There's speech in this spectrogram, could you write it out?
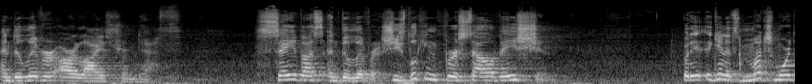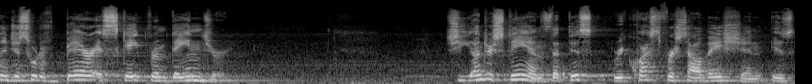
and deliver our lives from death. Save us and deliver us. She's looking for salvation. But again, it's much more than just sort of bare escape from danger. She understands that this request for salvation is,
